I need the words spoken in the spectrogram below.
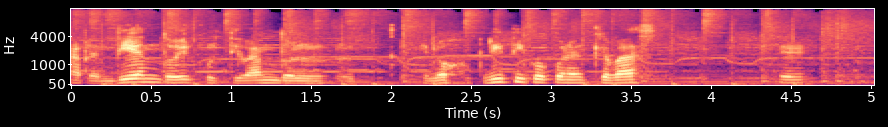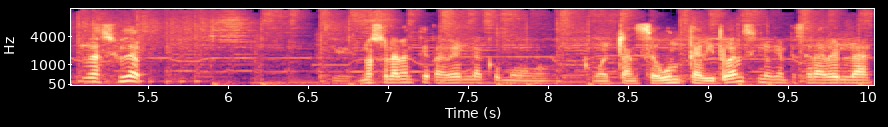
aprendiendo, ir cultivando el, ojo crítico con el que vas eh, a la ciudad. No solamente para verla como, como, el transeúnte habitual, sino que empezar a verla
